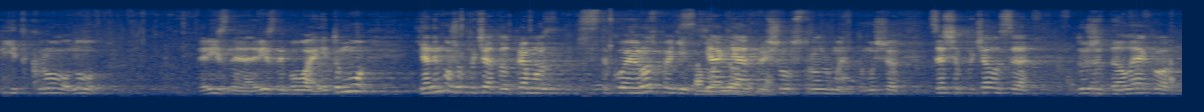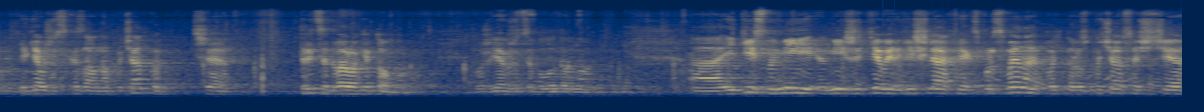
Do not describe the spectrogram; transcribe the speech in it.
піт, кров. Ну, різне, різне буває. І тому я не можу почати от прямо з, з такої розповіді, як я прийшов в стронгмен. Тому що це ще почалося дуже далеко, як я вже сказав на початку, ще 32 роки тому. Боже, як вже це було давно. І дійсно, мій, мій життєвий шлях як спортсмена по- розпочався ще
